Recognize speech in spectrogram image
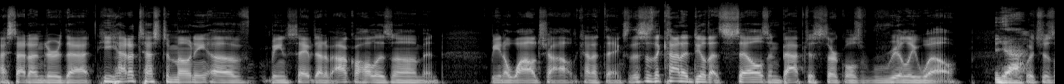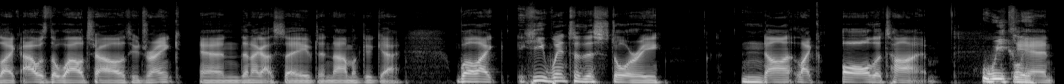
I sat under that he had a testimony of being saved out of alcoholism and being a wild child kind of thing. So this is the kind of deal that sells in Baptist circles really well, yeah. which is like I was the wild child who drank and then I got saved and now I'm a good guy. Well, like he went to this story not like all the time. Weekly. And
